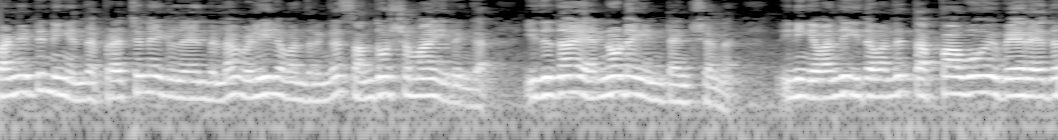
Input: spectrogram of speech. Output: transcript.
பண்ணிட்டு நீங்க இந்த பிரச்சனைகள்ல இருந்தெல்லாம் வெளியில வந்துருங்க. சந்தோஷமா இருங்க. இதுதான் என்னோட இன்டென்ஷன் நீங்க வந்து இதை வந்து தப்பாவோ வேற எதோ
